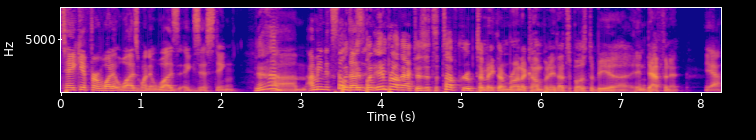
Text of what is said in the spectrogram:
take it for what it was when it was existing. Yeah. Um, I mean, it still But, does. but improv actors, it's a tough group to make them run a company that's supposed to be uh, indefinite. Yeah.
